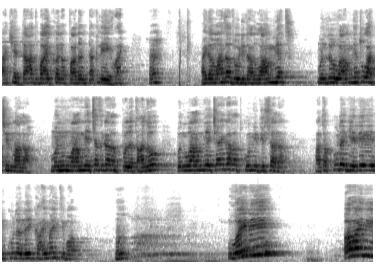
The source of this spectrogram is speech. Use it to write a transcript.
अख्खे दात बायकोनं पाडून टाकले. वाय पहिला माझा जोडीदार वामण्याच म्हणलं वामण्याच वाचील मला. म्हणून वामण्याच्याच घरात पळत आलो पण वामनेच्या घरात कोणी दिसाना. आता कुठं गेले कुठं नाही काय माहिती बा. वहिनी! अ वहिनी!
